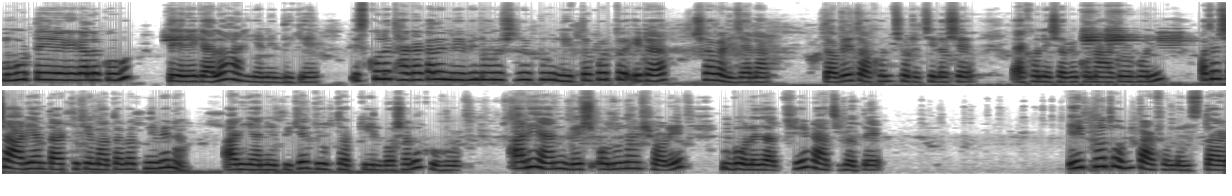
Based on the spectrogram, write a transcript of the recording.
মুহূর্তেই রেগে গেল কুহু। তেরে গেল আরিয়ানের দিকে। স্কুলে থাকাকালীন বিভিন্ন অনুষ্ঠানে কুহু নৃত্য করতো, এটা সবারই জানা। তবে তখন ছোট ছিল সে। এখন এসবে কোনো আগ্রহ নেই। অথচ আরিয়ান তার থেকে মতামত নেবে না। আরিয়ানের পিঠে ধূপধাপ কিল বসালো কুহু। আরিয়ান বেশ অনুনয় স্বরে বলে যাচ্ছে রাজি হতে এই প্রথম পারফরমেন্স তার।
